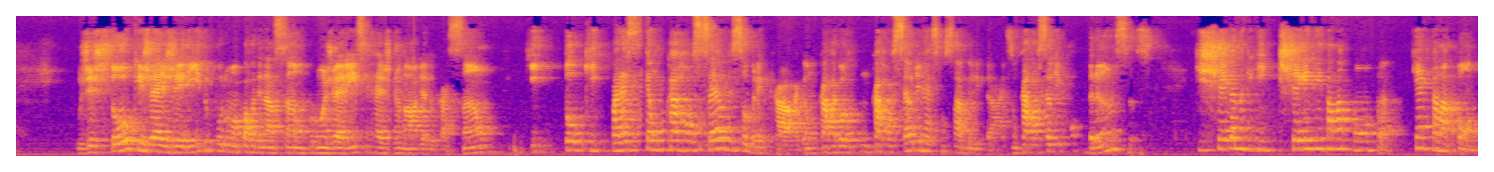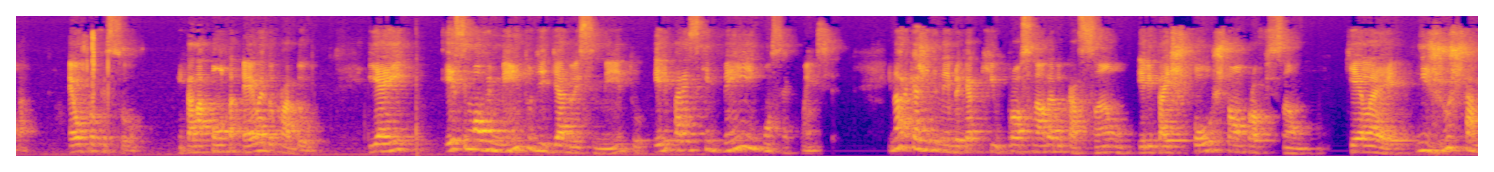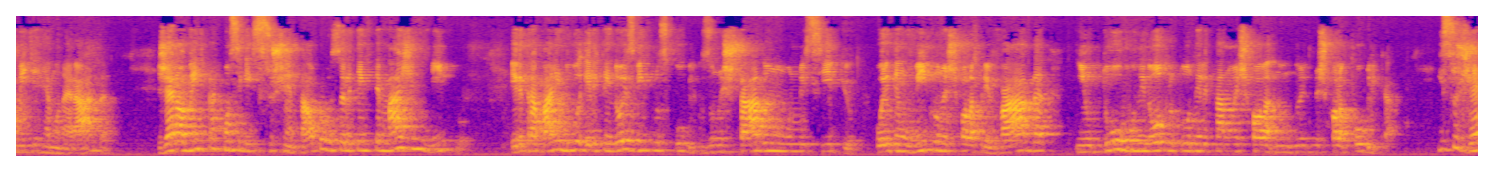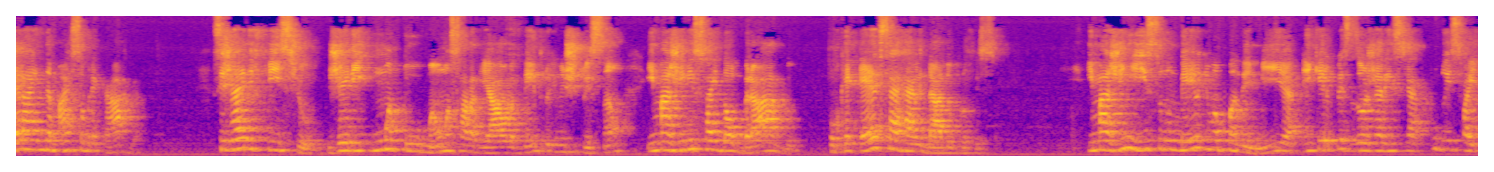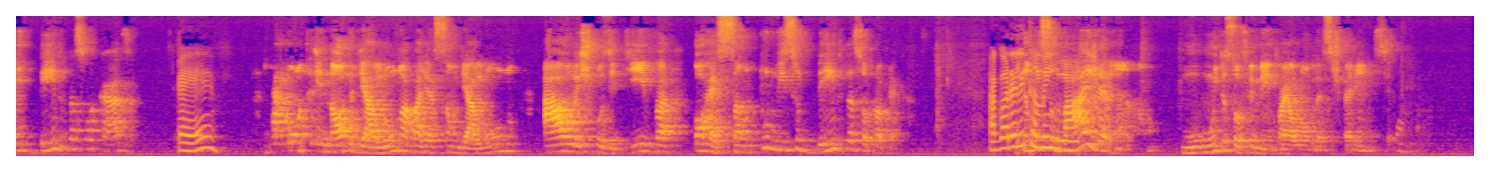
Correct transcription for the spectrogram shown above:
O gestor que já é gerido por uma coordenação, por uma gerência regional de educação, que, to, que parece que é um carrossel de sobrecarga, um, carro, um carrossel de responsabilidades, um carrossel de cobranças, que chega, que chega em quem está na ponta. Quem é que está na ponta? É o professor. Quem está na ponta é o educador. E aí, esse movimento de, de adoecimento, ele parece que vem em consequência. E na hora que a gente lembra que, que o profissional da educação, ele está exposto a uma profissão que ela é injustamente remunerada, geralmente para conseguir se sustentar, o professor ele tem que ter mais de um vínculo. Ele trabalha em duas, ele tem dois vínculos públicos, um no estado e um no município. Ou ele tem um vínculo na escola privada, em um turno, e no outro turno ele está numa escola, numa escola pública. Isso gera ainda mais sobrecarga. Se já é difícil gerir uma turma, uma sala de aula dentro de uma instituição, imagine isso aí dobrado, porque essa é a realidade do professor. Imagine isso no meio de uma pandemia em que ele precisou gerenciar tudo isso aí dentro da sua casa. É. Na conta de nota de aluno, avaliação de aluno, aula expositiva, correção, tudo isso dentro da sua própria casa. Agora ele então, também. Isso vai gerando muito sofrimento ao longo dessa experiência.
